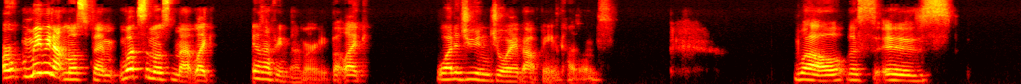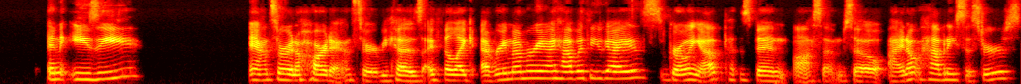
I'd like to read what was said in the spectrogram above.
Or maybe not most fam. What's the most me- like? It doesn't have to be memory, but like, what did you enjoy about being cousins? Well, this is an easy answer and a hard answer because I feel like every memory I have with you guys growing up has been awesome. So I don't have any sisters.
